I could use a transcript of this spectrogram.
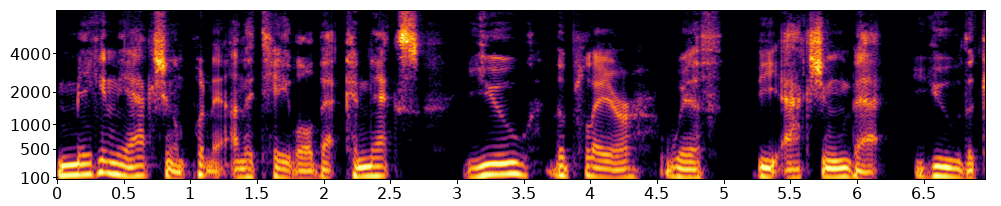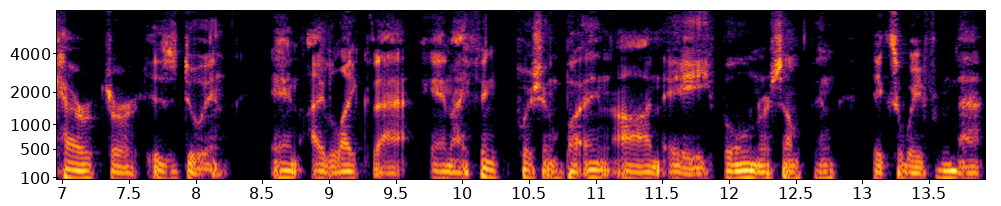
making the action and putting it on the table that connects you, the player, with the action that you, the character, is doing. And I like that. And I think pushing button on a phone or something takes away from that.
